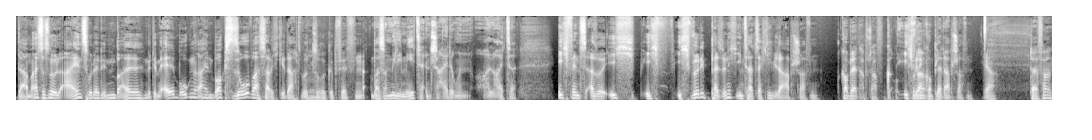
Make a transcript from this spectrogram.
Damals das 0-1, wo der den Ball mit dem Ellbogen reinboxt. Sowas habe ich gedacht, Mhm. wird zurückgepfiffen. Aber so Millimeterentscheidungen, oh Leute. Ich finde es, also ich, ich, ich würde persönlich ihn tatsächlich wieder abschaffen. Komplett abschaffen. Ich Oder- ihn komplett abschaffen. Ja. Stefan?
